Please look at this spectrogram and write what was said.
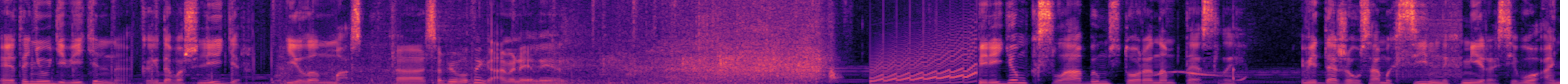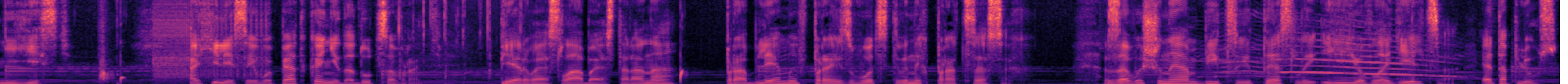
Это неудивительно, когда ваш лидер – Илон Маск. Uh, Перейдем к слабым сторонам Теслы. Ведь даже у самых сильных мира сего они есть. Ахиллес и его пятка не дадут соврать. Первая слабая сторона – проблемы в производственных процессах. Завышенные амбиции Теслы и ее владельца – это плюс,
